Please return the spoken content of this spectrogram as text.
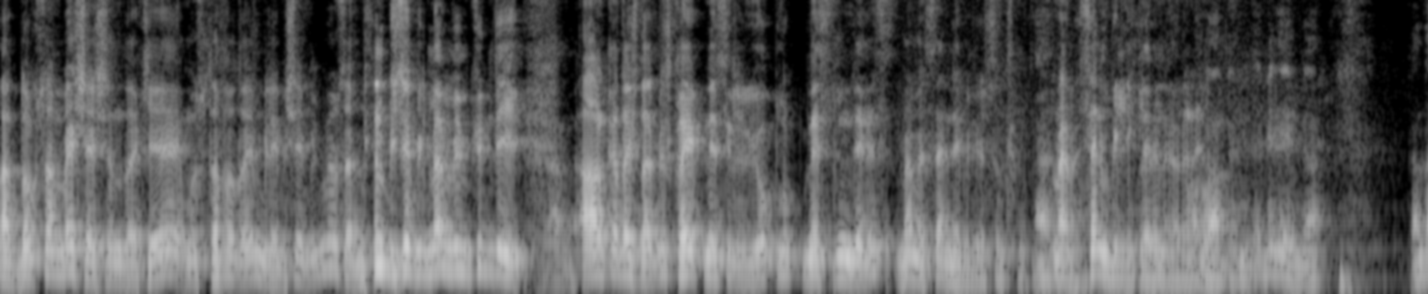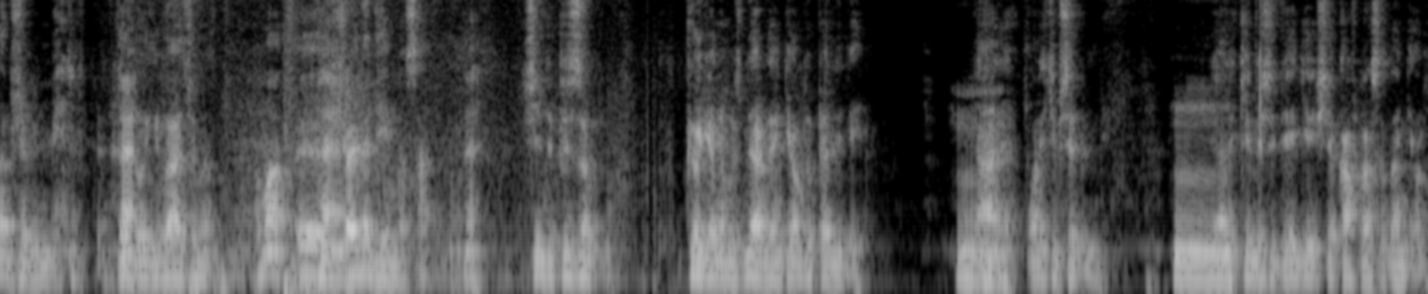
Bak 95 yaşındaki Mustafa dayım bile bir şey bilmiyorsa benim bir şey bilmem mümkün değil. Arkadaşlar biz kayıp nesil, yokluk neslindeniz. Mehmet sen ne biliyorsun? Mehmet senin bildiklerini öğrenelim. Allah ben de bileyim ya. Ben de bir şey bilmiyorum. Dediği gibi acını. Ama e, şöyle diyeyim mesela. Şimdi bizim kökenimiz nereden geldi belli değil. Yani onu kimse bilmiyor. Yani kimisi diyor ki işte Kafkasya'dan geldi.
